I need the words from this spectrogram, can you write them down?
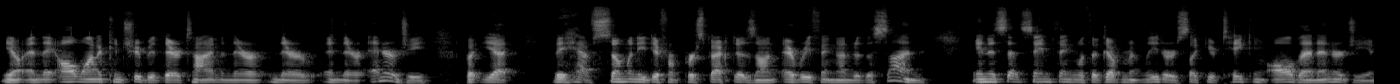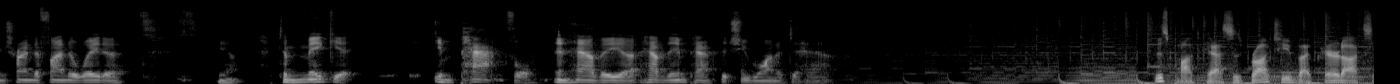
you know, and they all want to contribute their time and their and their and their energy, but yet they have so many different perspectives on everything under the sun and it's that same thing with the government leaders like you're taking all that energy and trying to find a way to you know to make it impactful and have a uh, have the impact that you want it to have. This podcast is brought to you by paradox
